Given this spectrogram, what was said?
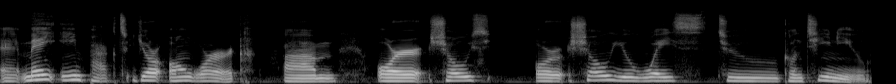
uh, may impact your own work um, or shows or show you ways to continue.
